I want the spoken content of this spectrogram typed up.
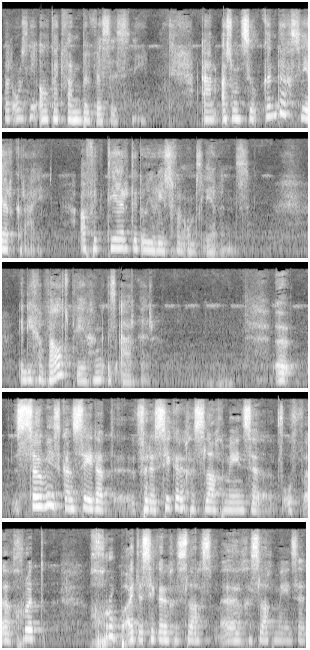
wat ons nie altyd van bewus is nie. Ehm um, as ons sielkundig seer kry, affekteer dit die res van ons lewens. En die geweldpleging is erger. Uh sou mens kan sê dat eh, vir 'n sekere geslag mense of 'n groot groep uit 'n sekere geslag uh, geslag mense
